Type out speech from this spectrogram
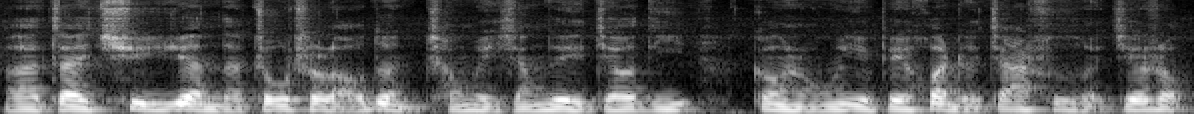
呃在去医院的舟车劳顿，成本相对较低，更容易被患者家属所接受。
